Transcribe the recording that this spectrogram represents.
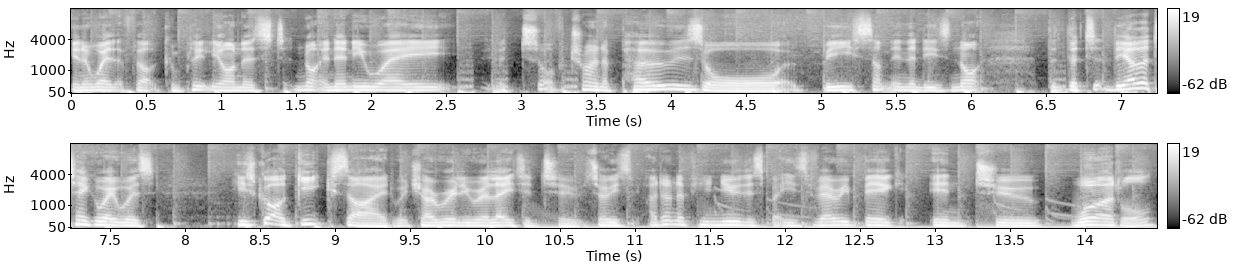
in a way that felt completely honest, not in any way uh, sort of trying to pose or be something that he's not. The, the, the other takeaway was he's got a geek side, which I really related to. So he's, I don't know if you knew this, but he's very big into Wordle,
